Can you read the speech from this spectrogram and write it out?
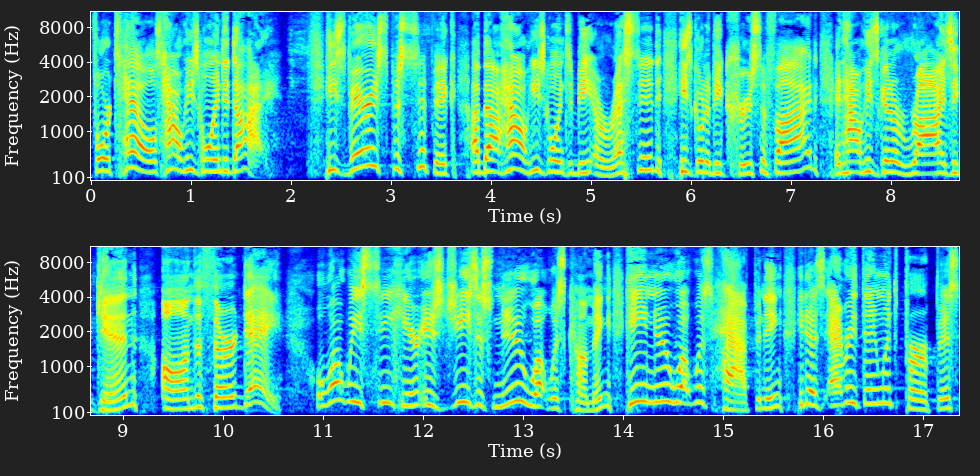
foretells how he's going to die. He's very specific about how he's going to be arrested, he's going to be crucified, and how he's going to rise again on the third day. Well, what we see here is Jesus knew what was coming. He knew what was happening. He does everything with purpose,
